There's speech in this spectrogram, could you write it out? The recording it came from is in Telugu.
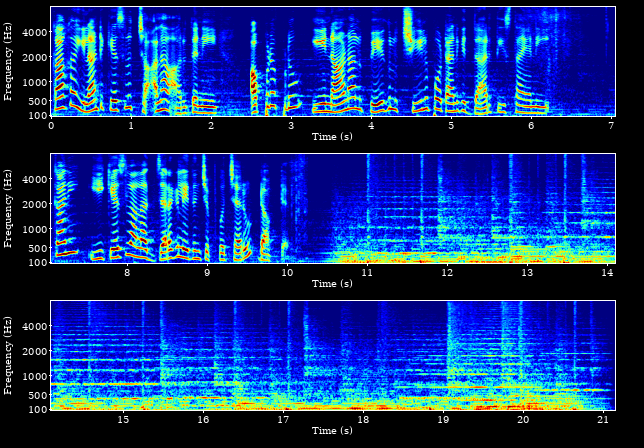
కాగా ఇలాంటి కేసులు చాలా అరుదని అప్పుడప్పుడు ఈ నాణాలు పేగులు చీలిపోవటానికి దారితీస్తాయని. కానీ ఈ కేసులో అలా జరగలేదని చెప్పుకొచ్చారు డాక్టర్.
